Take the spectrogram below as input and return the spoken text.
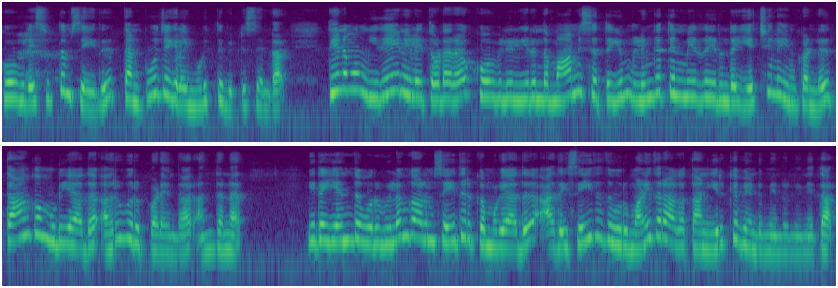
கோவிலை சுத்தம் செய்து தன் பூஜைகளை முடித்துவிட்டு சென்றார். தினமும் இதே நிலை தொடர கோவிலில் இருந்த மாமிசத்தையும் லிங்கத்தின் மீது இருந்த எச்சிலையும் கண்டு தாங்க முடியாத அருவறுப்படைந்தார் அந்தனர் இதை எந்த ஒரு விலங்காலும் செய்திருக்க முடியாது. அதை செய்தது ஒரு மனிதராகத்தான் இருக்க வேண்டும் என்று நினைத்தார்.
